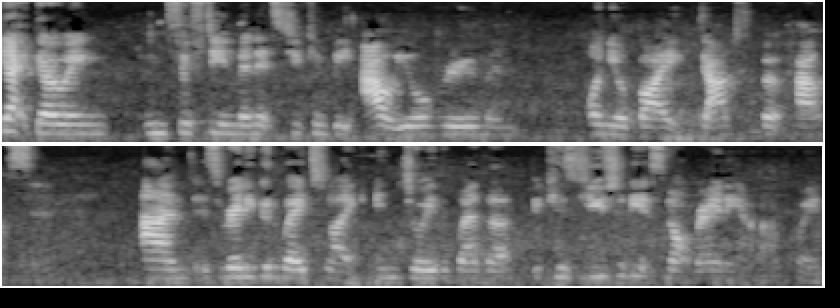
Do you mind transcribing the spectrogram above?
get going. In 15 minutes, you can be out your room and on your bike down to the boathouse. And it's a really good way to like enjoy the weather because usually it's not raining at that point.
